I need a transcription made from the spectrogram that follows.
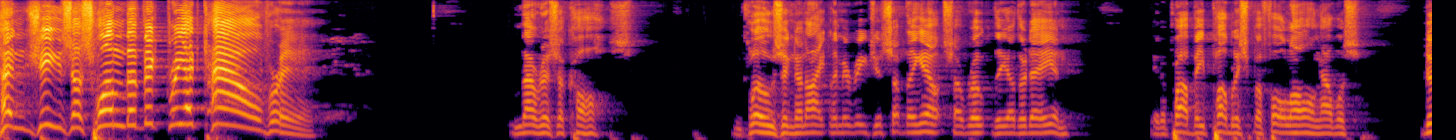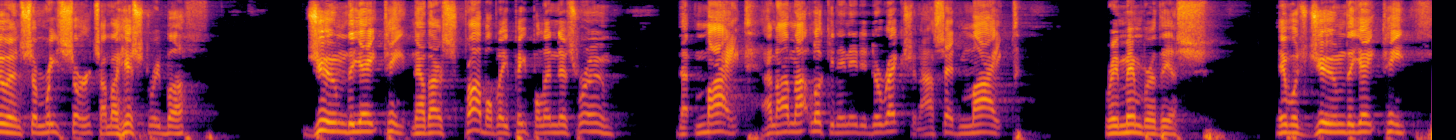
and Jesus won the victory at Calvary. There is a cause. In closing tonight, let me read you something else I wrote the other day, and it'll probably be published before long. I was doing some research. I'm a history buff. June the 18th. Now, there's probably people in this room that might, and I'm not looking in any direction, I said might remember this. It was June the 18th,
